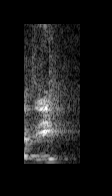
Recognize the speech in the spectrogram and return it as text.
Ready?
